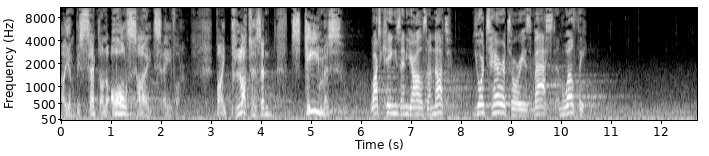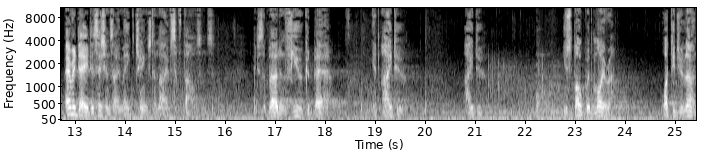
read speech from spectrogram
I am beset on all sides, Eivor. By plotters and schemers. What kings and jarls are not? Your territory is vast and wealthy. Everyday decisions I make change the lives of thousands. It is a burden few could bear. Yet I do. I do. You spoke with Moira. What did you learn?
